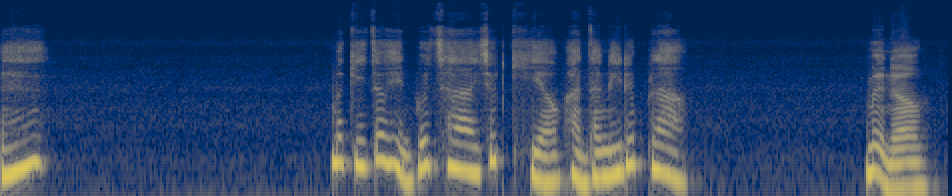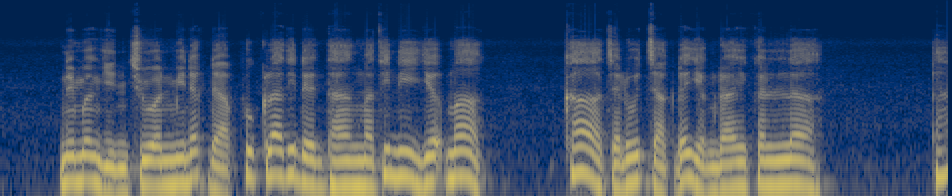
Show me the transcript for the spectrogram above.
เอ๊ะเมื่อกี้เจ้าเห็นผู้ชายชุดเขียวผ่านทางนี้หรือเปล่า แม่นางในเมืองหยินชวนมีนักดาบผู้กล้าที่เดินทางมาที่นี่เยอะมาก ข้าจะรู้จักได้อย่างไรกันล่ะอะ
